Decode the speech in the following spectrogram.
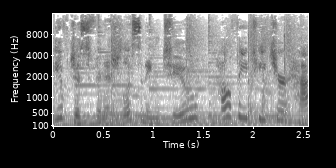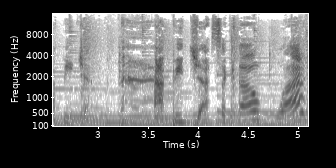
You've just finished listening to Healthy Teacher Happy Je- Happy Jessica. What?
